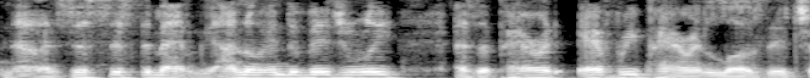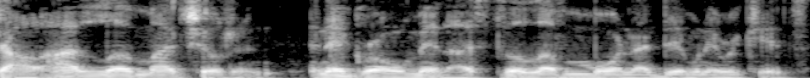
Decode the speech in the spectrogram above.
Now that's just systematically. I know individually, as a parent, every parent loves their child. I love my children, and they're grown men. I still love them more than I did when they were kids.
